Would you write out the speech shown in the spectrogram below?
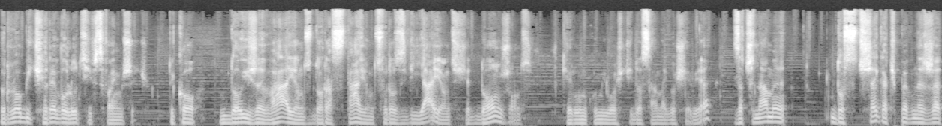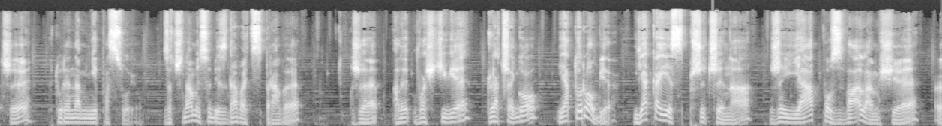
robić rewolucji w swoim życiu, tylko dojrzewając, dorastając, rozwijając się, dążąc w kierunku miłości do samego siebie, zaczynamy dostrzegać pewne rzeczy, które nam nie pasują. Zaczynamy sobie zdawać sprawę, że ale właściwie dlaczego ja to robię? Jaka jest przyczyna, że ja pozwalam się yy,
